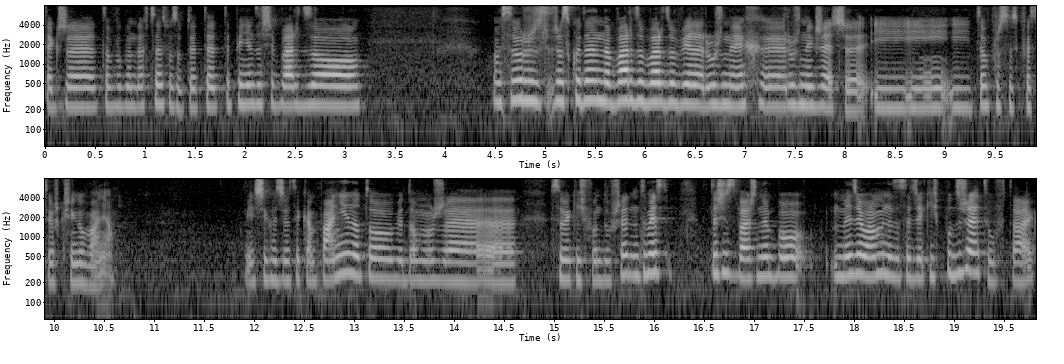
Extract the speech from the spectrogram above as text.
także to wygląda w ten sposób. Te, te, te pieniądze się bardzo one są roz- rozkładane na bardzo, bardzo wiele różnych, e, różnych rzeczy i, i, i to po prostu jest kwestia już księgowania. Jeśli chodzi o te kampanie, no to wiadomo, że są jakieś fundusze. Natomiast to też jest ważne, bo my działamy na zasadzie jakichś budżetów, tak?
